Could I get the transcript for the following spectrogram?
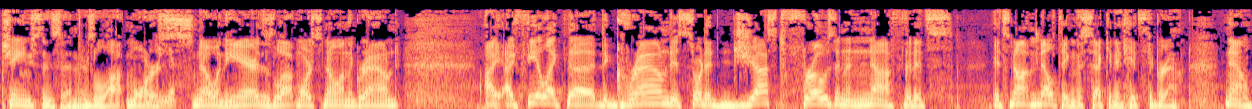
changed since then. There's a lot more Yep. snow in the air. There's a lot more snow on the ground. I, I feel like the the ground is sort of just frozen enough that it's it's not melting the second it hits the ground. Now,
